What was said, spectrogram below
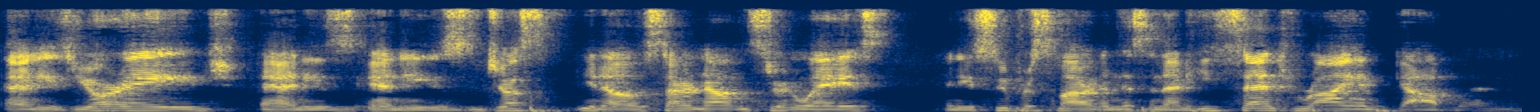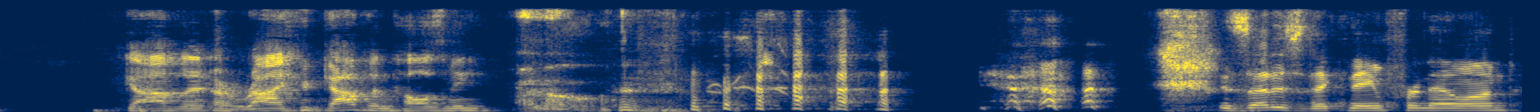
And he's your age and he's and he's just, you know, starting out in certain ways and he's super smart and this and that. He sent Ryan Goblin. Goblin or Ryan Goblin calls me. Hello. Is that his nickname for now on?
